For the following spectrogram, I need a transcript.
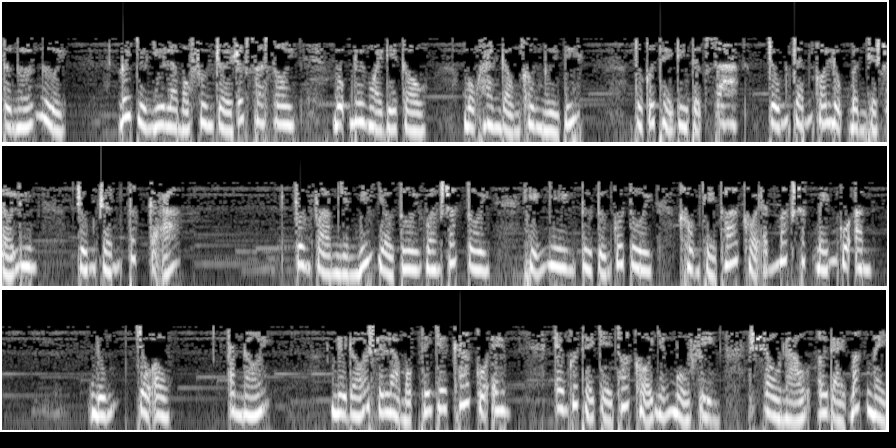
từ ngớ người. Đó dường như là một phương trời rất xa xôi, một nơi ngoài địa cầu, một hang động không người biết tôi có thể đi thật xa, trốn tránh khỏi lục bình và sở liêm, trốn tránh tất cả. Vân Phạm nhìn miết vào tôi, quan sát tôi, hiển nhiên tư tưởng của tôi không thể thoát khỏi ánh mắt sắc bén của anh. Đúng, châu Âu. Anh nói, nơi đó sẽ là một thế giới khác của em, em có thể chạy thoát khỏi những muộn phiền, sầu não ở Đài Bắc này.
